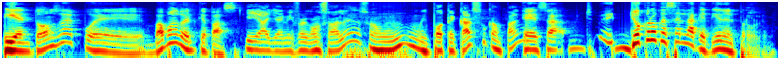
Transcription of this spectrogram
Y entonces, pues, vamos a ver qué pasa. Y a Jennifer González es un hipotecar su campaña. Esa, yo creo que esa es la que tiene el problema.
